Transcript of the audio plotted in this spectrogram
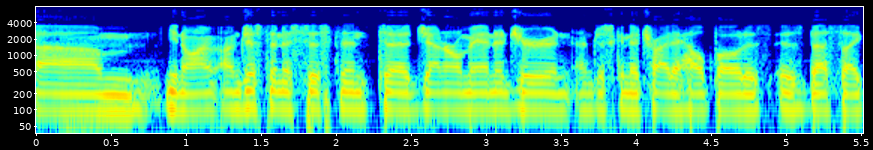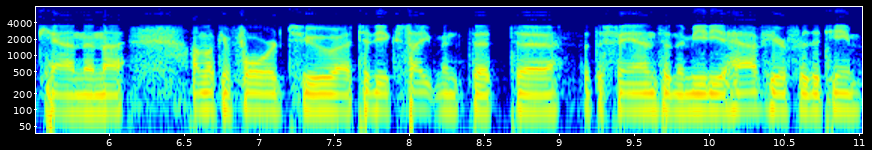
um, you know, I'm, I'm just an assistant uh, general manager, and I'm just going to try to help out as, as best I can. And uh, I'm looking forward to uh, to the excitement that uh, that the fans and the media have here for the team.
